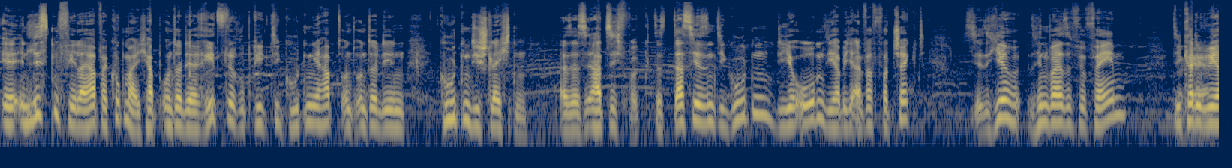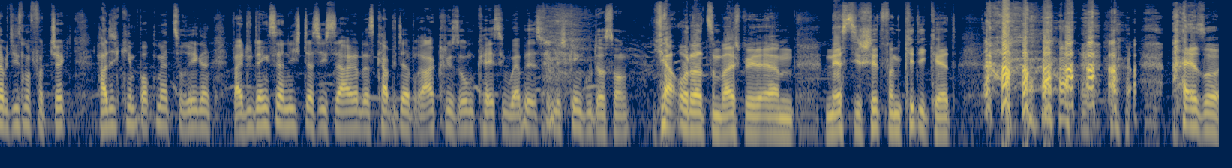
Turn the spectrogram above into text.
äh, einen Listenfehler gehabt, weil guck mal, ich habe unter der Rätselrubrik die Guten gehabt und unter den Guten die Schlechten. Also es hat sich, das, das hier sind die Guten, die hier oben, die habe ich einfach vercheckt. Hier Hinweise für Fame. Die Kategorie habe ich diesmal vercheckt, hatte ich keinen Bock mehr zu regeln, weil du denkst ja nicht, dass ich sage, dass Capital Bra und Casey Webber ist für mich kein guter Song. ja, oder zum Beispiel ähm, Nasty Shit von Kitty Cat. also,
